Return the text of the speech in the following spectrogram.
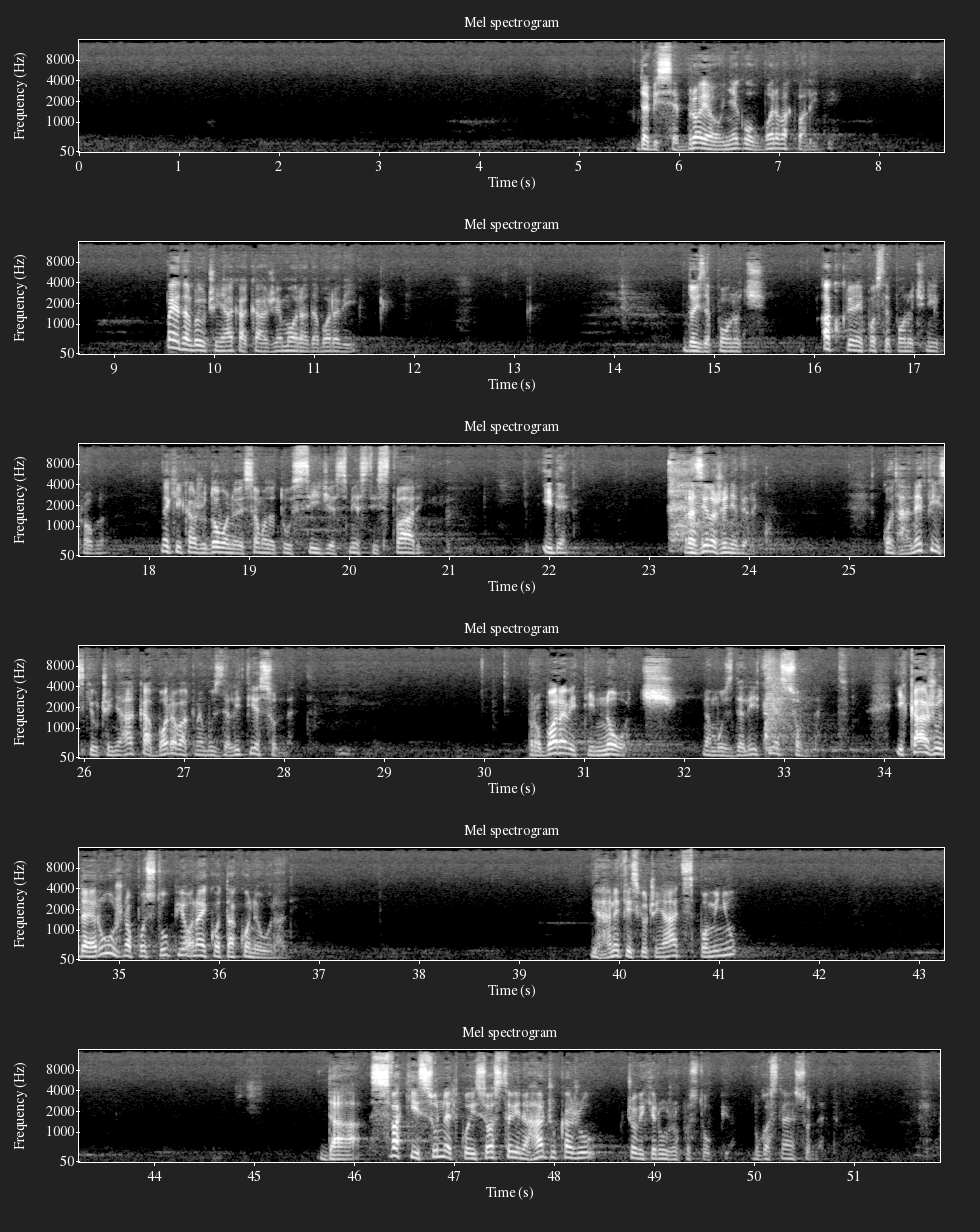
Da bi se brojao njegov boravak validni. Pa jedan broj učenjaka kaže mora da boravi do iza ponoći. Ako krene posle ponoći, nije problem. Neki kažu dovoljno je samo da tu siđe, smjesti stvari. Ide. Razilaženje veliko. Kod hanefijskih učenjaka boravak na muzdelifi je sunnet. Proboraviti noć na muzdelifi je sunnet. I kažu da je ružno postupio onaj ko tako ne uradi. Jer hanefijski učenjaci spominju da svaki sunnet koji se ostavi na hađu, kažu čovjek je ružno postupio. Bogostajan sunnet.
